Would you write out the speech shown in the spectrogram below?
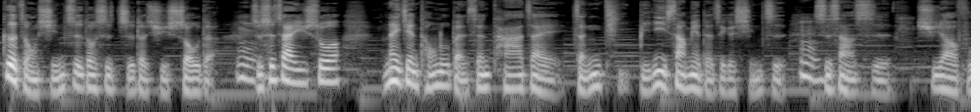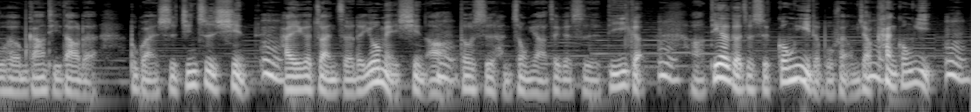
各种形制都是值得去收的，嗯，只是在于说那件铜炉本身，它在整体比例上面的这个形制，嗯，事实上是需要符合我们刚刚提到的，不管是精致性，嗯，还有一个转折的优美性啊，嗯，都是很重要。这个是第一个，嗯，啊，第二个就是工艺的部分，我们叫看工艺，嗯，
